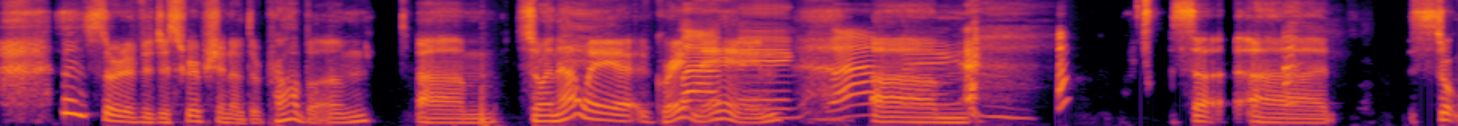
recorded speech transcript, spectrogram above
That's sort of a description of the problem. Um, so in that way, a great name. laughing, laughing. Um, So, uh, so wh-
